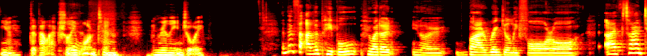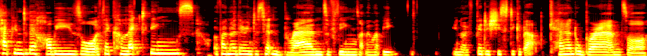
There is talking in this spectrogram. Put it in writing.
you know, that they'll actually yeah. want and and really enjoy. And then for other people who I don't, you know, buy regularly for or I try and tap into their hobbies or if they collect things or if I know they're into certain brands of things, like they might be, you know, fetishistic about candle brands or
